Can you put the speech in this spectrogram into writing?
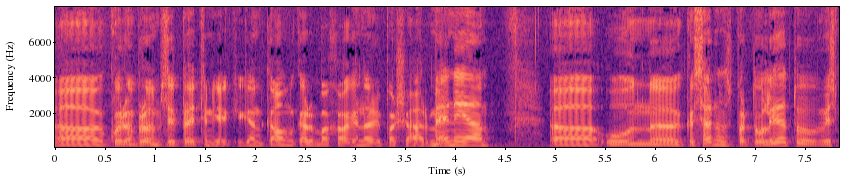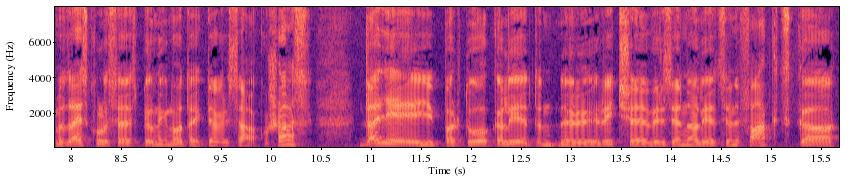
Uh, kuram, protams, ir pretinieki gan Kalnu Karabahā, gan arī pašā Armēnijā. Uh, un uh, ka sarunas par to lietu vismaz aizkulisēs pilnīgi noteikti jau ir sākušās. Uh, Daļēji par to, ka lieta šajā virzienā liecina fakts, ka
